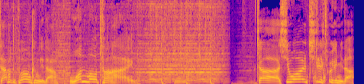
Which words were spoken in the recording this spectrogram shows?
다프트 펑크입니다. One more time. 자, 10월 7일 토요일입니다.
